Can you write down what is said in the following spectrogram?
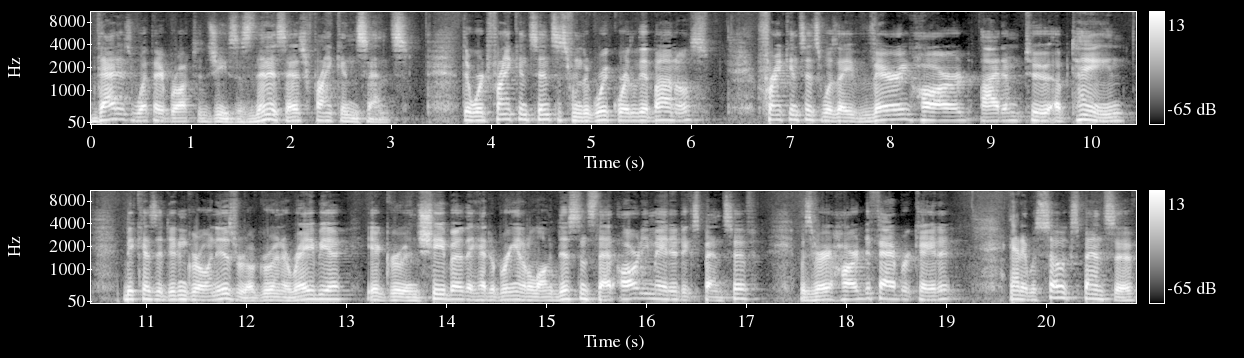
That is what they brought to Jesus. Then it says frankincense. The word frankincense is from the Greek word libanos, Frankincense was a very hard item to obtain because it didn't grow in Israel. It grew in Arabia, it grew in Sheba. They had to bring it a long distance. That already made it expensive. It was very hard to fabricate it, and it was so expensive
